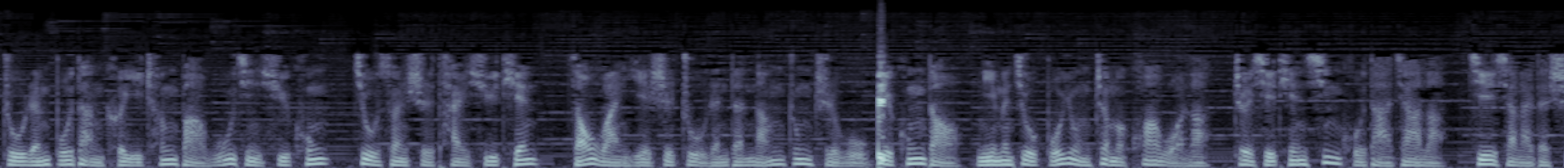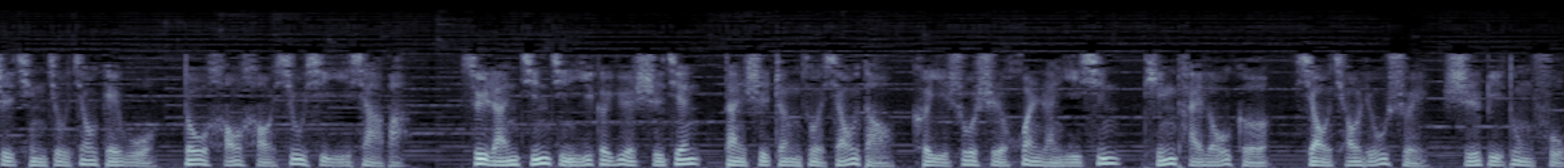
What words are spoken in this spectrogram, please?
主人不但可以称霸无尽虚空，就算是太虚天，早晚也是主人的囊中之物。”夜空道：“你们就不用这么夸我了，这些天辛苦大家了，接下来的事情就交给我，都好好休息一下吧。”虽然仅仅一个月时间，但是整座小岛可以说是焕然一新，亭台楼阁、小桥流水、石壁洞府、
